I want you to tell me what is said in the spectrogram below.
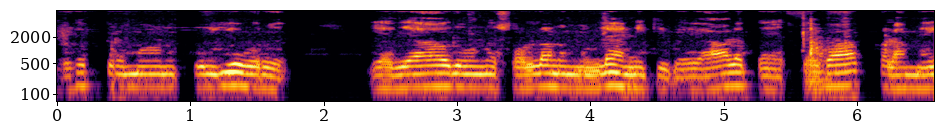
மிகப்பெருமானுக்குரிய ஒரு எதையாவது ஒன்று சொல்லணுமில்ல அன்னைக்கு வியாழக்க செவ்வாய்க்கிழமை.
